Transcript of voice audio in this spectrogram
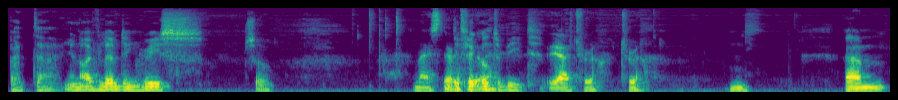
But, uh, you know, I've lived in Greece, so Nice there. difficult too, to beat. eh? Yeah, true, true. Mm. Um,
